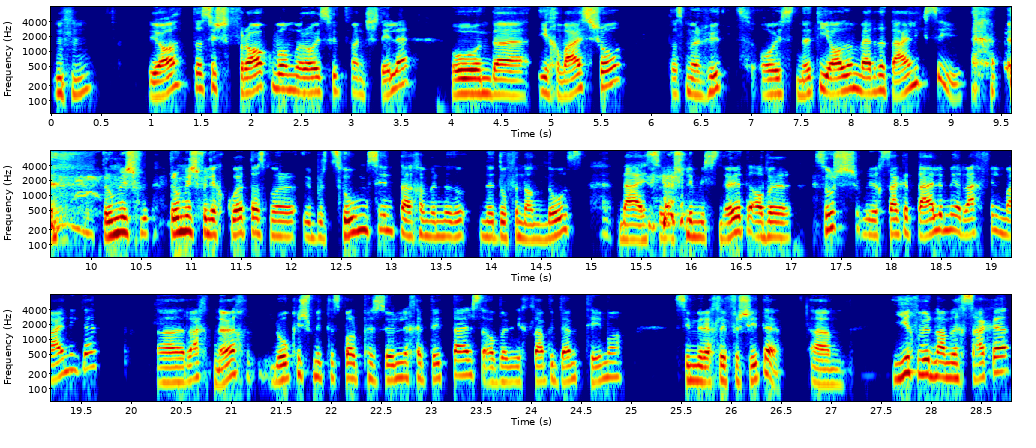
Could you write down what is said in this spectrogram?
Mhm. Ja, das ist die Frage, die wir uns heute stellen wollen. Und äh, ich weiß schon, dass wir heute uns nicht in allem werden einig sein darum, ist, darum ist vielleicht gut, dass wir über Zoom sind, dann kommen wir nicht, nicht aufeinander los. Nein, so schlimm ist es nicht. Aber sonst, würde ich sagen, teilen wir recht viele Meinungen. Äh, recht nah, logisch mit ein paar persönlichen Details, aber ich glaube, in diesem Thema sind wir ein bisschen verschieden. Ähm, ich würde nämlich sagen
